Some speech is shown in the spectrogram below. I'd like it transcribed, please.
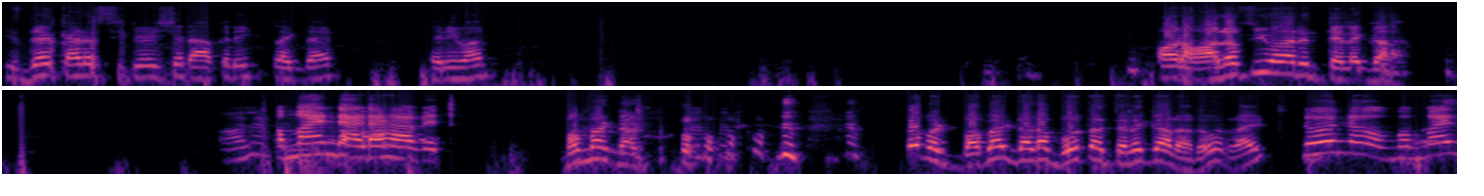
Is there kind of situation happening like that? Anyone? Or all of you are in Telangana? Mama and Dada have it. Mama and Dada. no, but Mama and Dada both are Telangana, no? Right? No, no. Mama is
